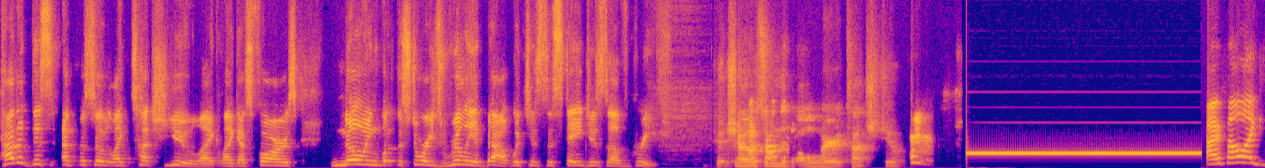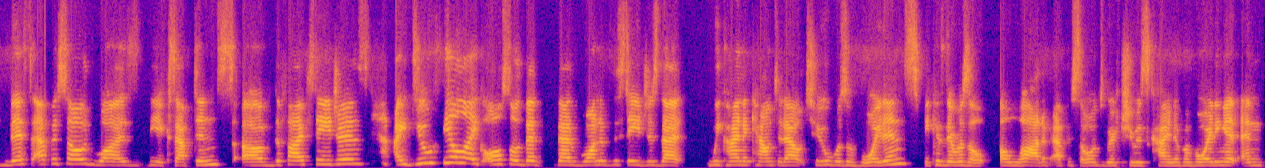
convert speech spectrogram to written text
how did this episode like touch you, like, like as far as knowing what the story's really about, which is the stages of grief. Show us on the doll where it touched you. I felt like this episode was the acceptance of the five stages. I do feel like also that that one of the stages that we kind of counted out too was avoidance because there was a, a lot of episodes where she was kind of avoiding it and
